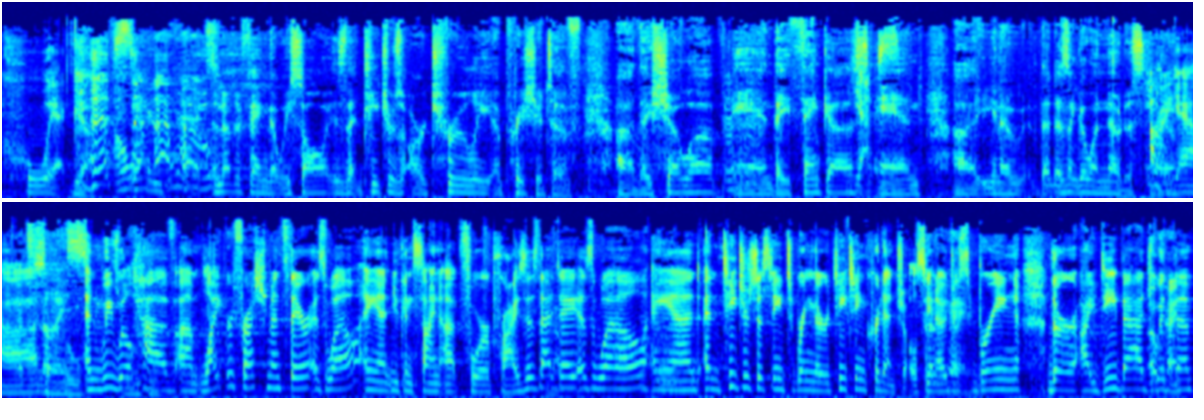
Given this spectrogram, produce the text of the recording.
quick Yeah. Oh, I bet. Another thing that we saw is that teachers are truly appreciative. Uh, they show up and they thank us, Yes. and uh, you know that doesn't go unnoticed. Oh, know? yeah. That's So- nice. And we will have um, light refreshments there as well, and you can sign up for prizes that day as well. And and teachers just need to bring their teaching credentials. You know, just bring their ID badge with them.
